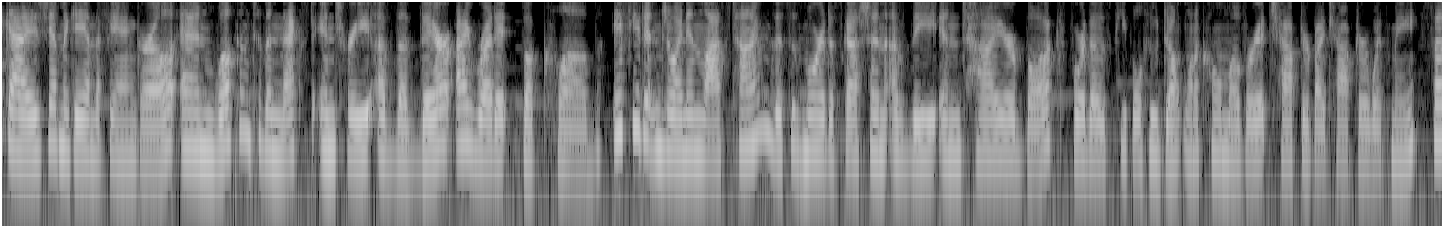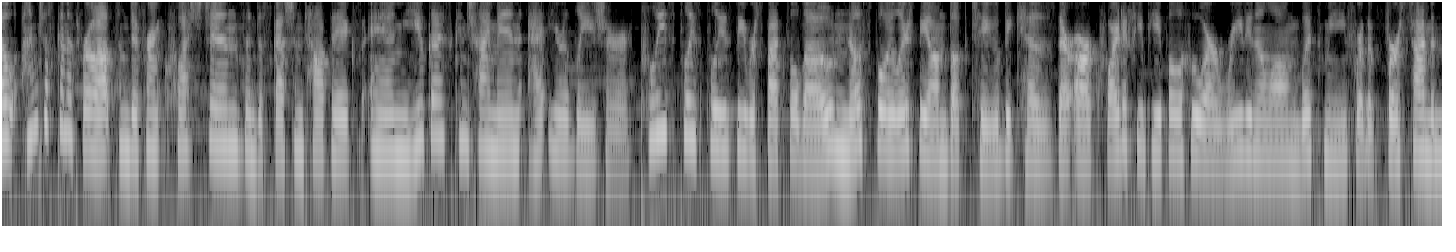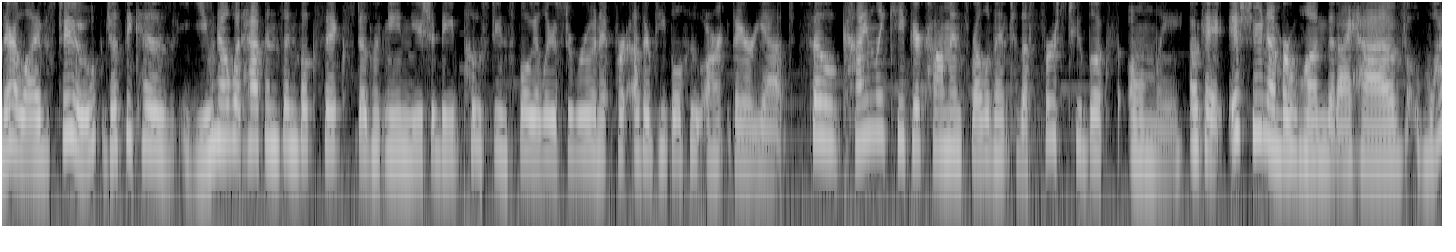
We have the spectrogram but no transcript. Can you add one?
guys, Jen McGee and the Fangirl, and welcome to the next entry of the There I Read It book club. If you didn't join in last time, this is more a discussion of the entire book for those people who don't want to comb over it chapter by chapter with me. So I'm just going to throw out some different questions and discussion topics, and you guys can chime in at your leisure. Please, please, please be respectful though. No spoilers beyond book two, because there are quite a few people who are reading along with me for the first time in their lives too. Just because you know what happens in book six doesn't mean you should be posting spoilers to ruin it for other people who aren't there yet. So kindly keep your comments relevant to the first two books only. Okay, issue number one that I have why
